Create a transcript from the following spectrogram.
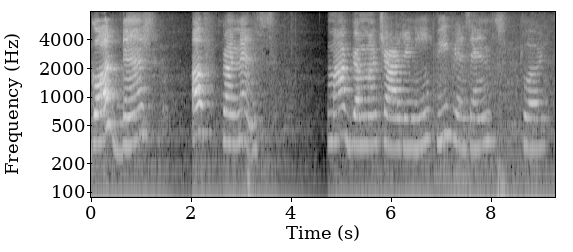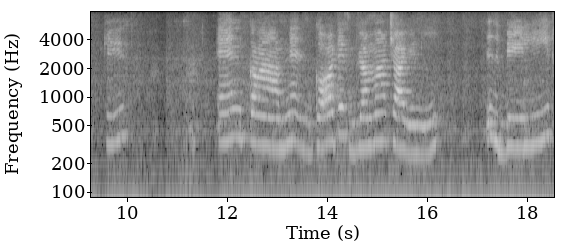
goddess of penance. Ma Brahmachari represents purity and calmness. Goddess Brahmachari is believed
